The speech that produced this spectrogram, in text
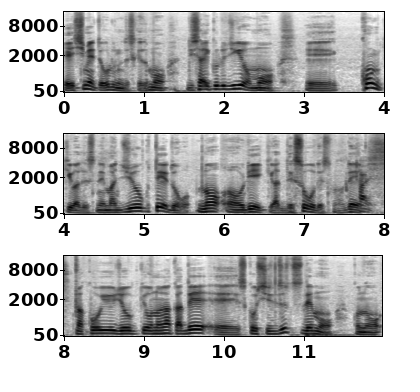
えー、占めておるんですけどもリサイクル事業も、えー、今期はですね、まあ、10億程度の利益が出そうですので、はい、まあ、こういう状況の中で、えー、少しずつでもこの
